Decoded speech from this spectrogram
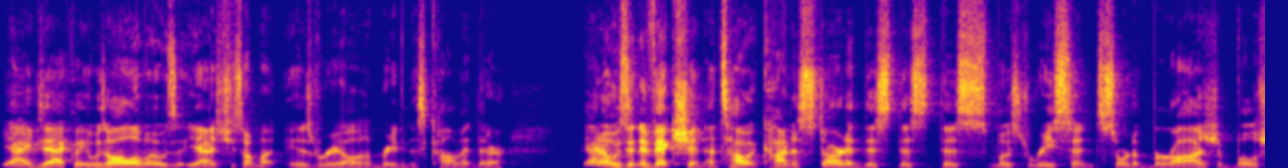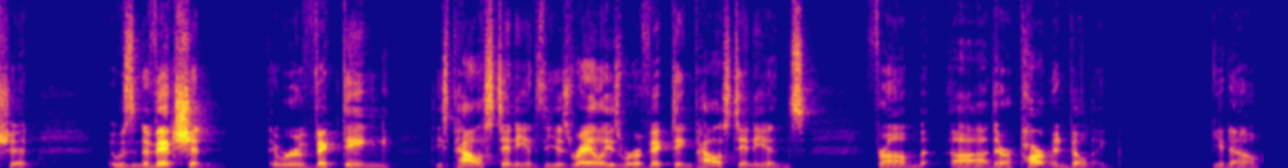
Yeah, exactly. It was all of it was yeah. She's talking about Israel. I'm reading this comment there. Yeah, no, it was an eviction. That's how it kind of started. This this this most recent sort of barrage of bullshit. It was an eviction. They were evicting these Palestinians. The Israelis were evicting Palestinians from uh, their apartment building. You know,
